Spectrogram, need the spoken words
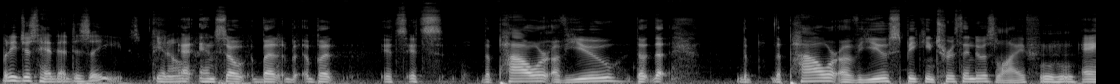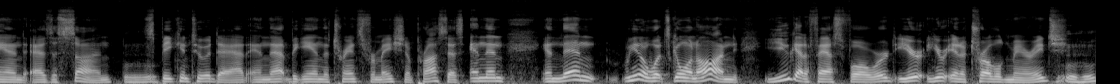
but he just had that disease you know? And, and so but but- it's it's the power of you the the the, the power of you speaking truth into his life Mm-hmm. and as a son speaking to a dad and that began the transformation process. And then and then you know what's going on you got to fast forward. You're you're in a troubled marriage. Mm-hmm.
